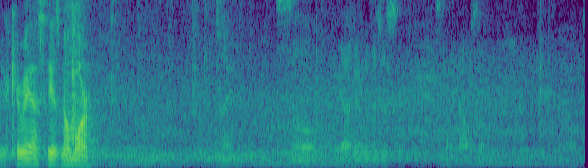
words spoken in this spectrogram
your curiosity is no more. Right. So yeah, a little bit of juice is coming out. So taking out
